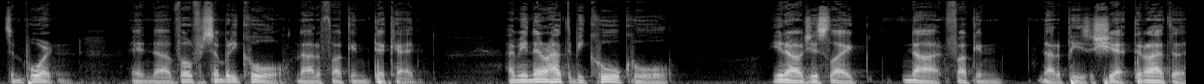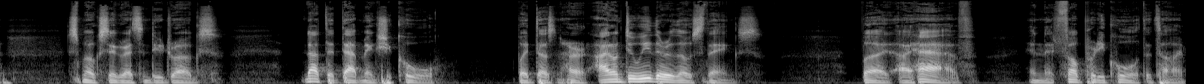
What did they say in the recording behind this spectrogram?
It's important. And uh, vote for somebody cool, not a fucking dickhead. I mean, they don't have to be cool, cool. You know, just like not fucking, not a piece of shit. They don't have to smoke cigarettes and do drugs. Not that that makes you cool, but it doesn't hurt. I don't do either of those things, but I have, and it felt pretty cool at the time.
